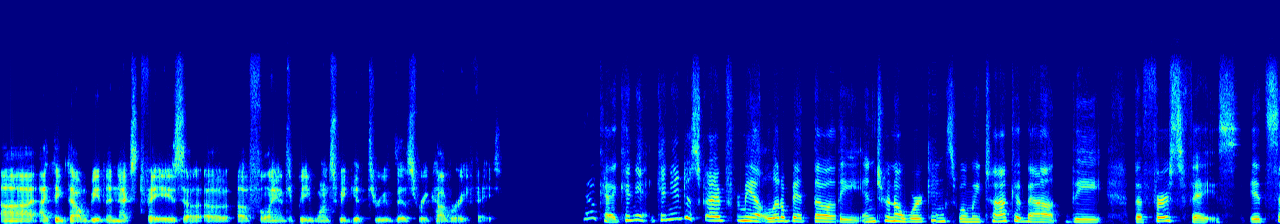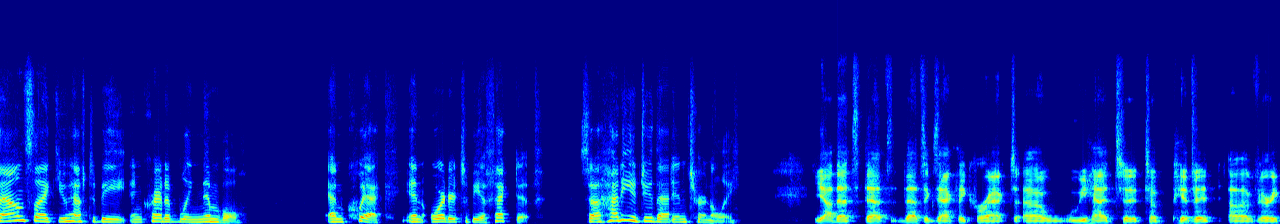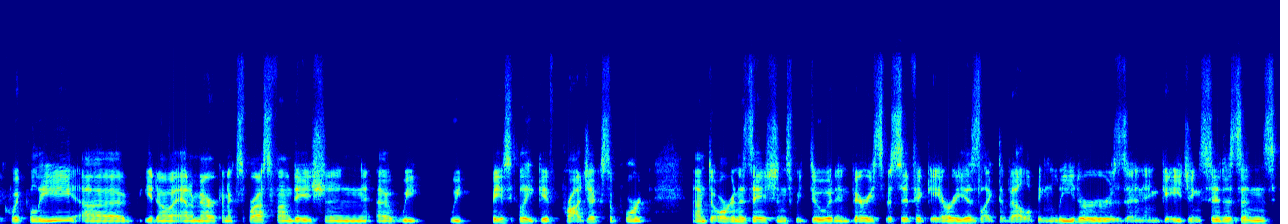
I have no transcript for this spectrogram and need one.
uh, I think that will be the next phase of, of, philanthropy once we get through this recovery phase. Okay, can you can you describe for me a little bit though the internal workings when we talk about the the first phase? It sounds like you have to be incredibly nimble and quick in order to be effective. So how do you do that internally? Yeah, that's that's that's exactly correct. Uh, we had to to pivot uh, very quickly. Uh, you know, at American Express Foundation, uh, we basically give project support um, to organizations. We do it in very specific areas like developing leaders and engaging citizens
